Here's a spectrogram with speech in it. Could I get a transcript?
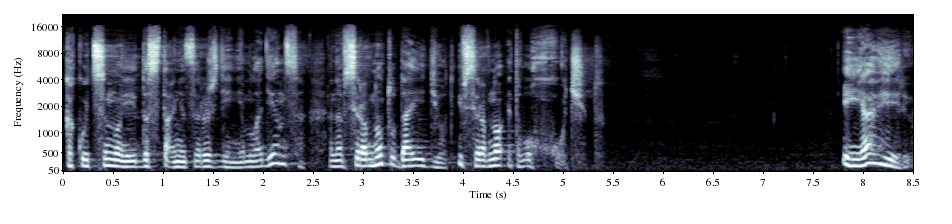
какой ценой ей достанется рождение младенца, она все равно туда идет и все равно этого хочет. И я верю,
